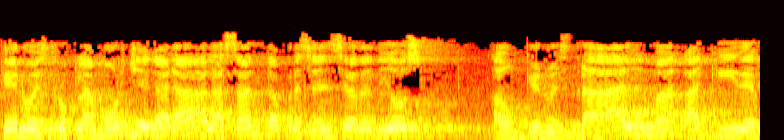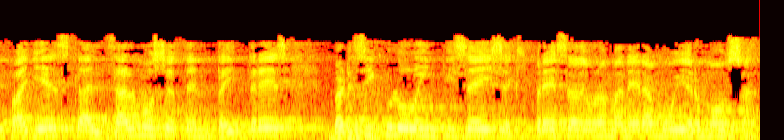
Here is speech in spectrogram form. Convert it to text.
que nuestro clamor llegará a la santa presencia de Dios, aunque nuestra alma aquí desfallezca. El Salmo 73, versículo 26 expresa de una manera muy hermosa,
